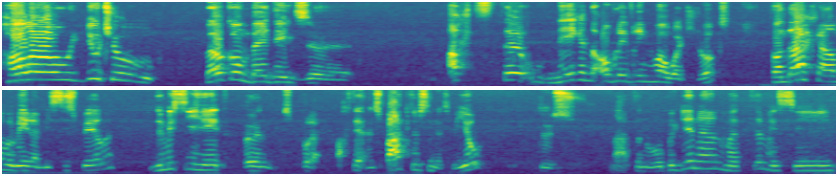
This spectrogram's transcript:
Hallo YouTube! Welkom bij deze achtste of negende aflevering van Watch Dogs. Vandaag gaan we weer een missie spelen. De missie heet een, een spaak tussen het wiel. Dus laten we beginnen met de missie.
